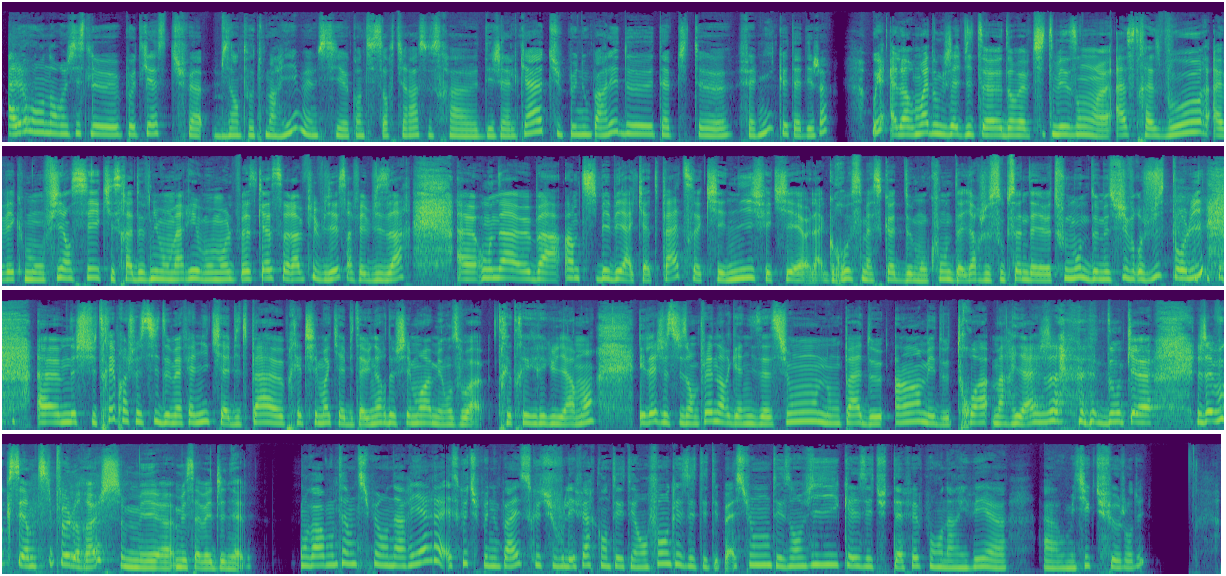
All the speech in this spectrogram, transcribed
À l'heure où on enregistre le podcast, tu vas bientôt te marier, même si euh, quand il sortira, ce sera euh, déjà le cas. Tu peux nous parler de ta petite euh, famille que tu as déjà? Oui, alors moi donc j'habite euh, dans ma petite maison euh, à Strasbourg avec mon fiancé qui sera devenu mon mari au moment où le podcast sera publié, ça fait bizarre. Euh, on a bah, un petit bébé à quatre pattes qui est Nif et qui est la grosse mascotte de mon compte. D'ailleurs, je soupçonne tout le monde de me suivre juste pour lui. je suis très proche aussi de ma famille qui habite pas près de chez moi, qui habite à une heure de chez moi, mais on se voit très très régulièrement. Et là, je suis en pleine organisation, non pas de un, mais de trois mariages. donc j'avoue que c'est un petit peu le rush, mais mais ça va être génial. On va remonter un petit peu en arrière. Est-ce que tu peux nous parler de ce que tu voulais faire quand tu étais enfant? Quelles étaient tes passions, tes envies? Quelles études tu as fait pour en arriver euh, au métier que tu fais aujourd'hui?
